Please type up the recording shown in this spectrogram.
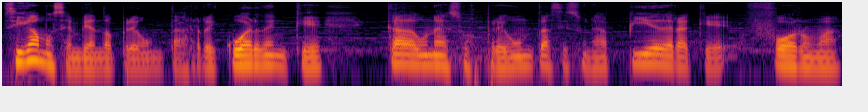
Sigamos enviando preguntas. Recuerden que cada una de sus preguntas es una piedra que forma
